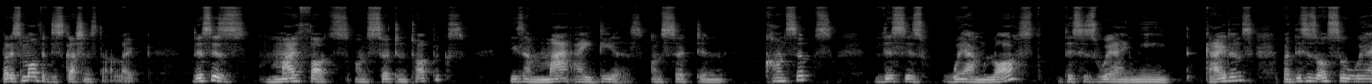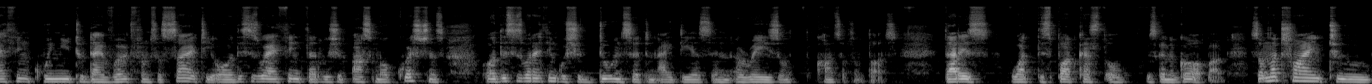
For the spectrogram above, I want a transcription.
But it's more of a discussion style. Like this is my thoughts on certain topics. These are my ideas on certain concepts. This is where i'm lost. This is where i need guidance. But this is also where i think we need to divert from society or this is where i think that we should ask more questions or this is what i think we should do in certain ideas and arrays of concepts and thoughts. That is what this podcast is going to go about. So I'm not trying to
